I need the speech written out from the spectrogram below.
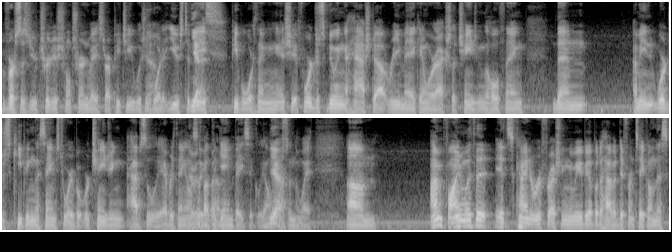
versus your traditional turn-based RPG, which is Yeah. what it used to be Yes. people were thinking if we're just doing a hashed out remake and we're actually changing the whole thing, then I mean we're just keeping the same story, but we're changing absolutely everything else Everything about, about the it. game, basically almost Yeah. in the way. Um, I'm fine with it. It's kind of refreshing to be able to have a different take on this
